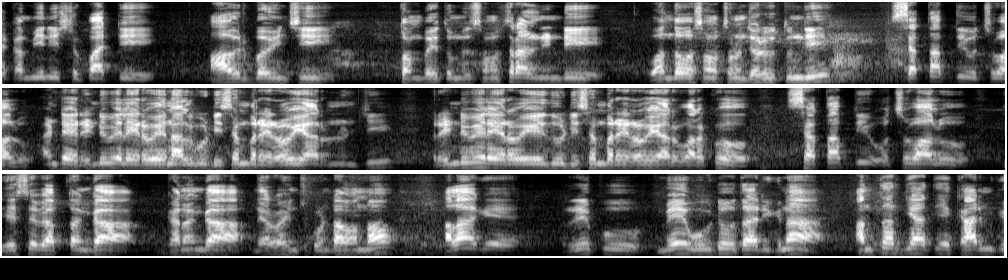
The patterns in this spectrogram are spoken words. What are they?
భారత కమ్యూనిస్టు పార్టీ ఆవిర్భవించి తొంభై తొమ్మిది సంవత్సరాల నుండి వందవ సంవత్సరం జరుగుతుంది. శతాబ్ది ఉత్సవాలు అంటే రెండు వేల ఇరవై నాలుగు డిసెంబర్ ఇరవై ఆరు నుంచి రెండు వేల ఇరవై ఐదు డిసెంబర్ ఇరవై ఆరు వరకు శతాబ్ది ఉత్సవాలు దేశవ్యాప్తంగా ఘనంగా నిర్వహించుకుంటా ఉన్నాం. అలాగే రేపు మే ఒకటవ తారీఖున అంతర్జాతీయ కార్మిక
